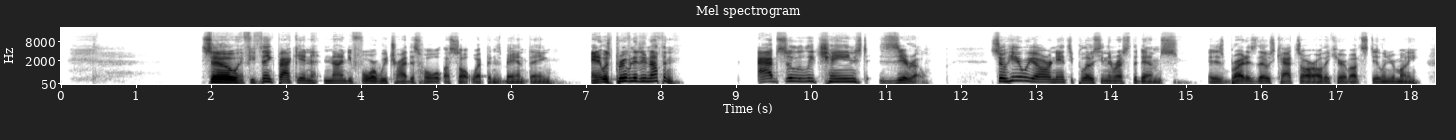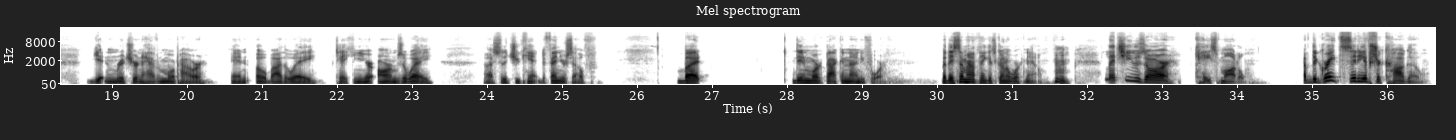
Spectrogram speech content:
So, if you think back in 94, we tried this whole assault weapons ban thing, and it was proven to do nothing. Absolutely changed zero. So, here we are, Nancy Pelosi and the rest of the Dems, as bright as those cats are, all they care about stealing your money, getting richer, and having more power. And oh, by the way, taking your arms away uh, so that you can't defend yourself. But didn't work back in 94, but they somehow think it's going to work now. Hmm. Let's use our case model of the great city of Chicago.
